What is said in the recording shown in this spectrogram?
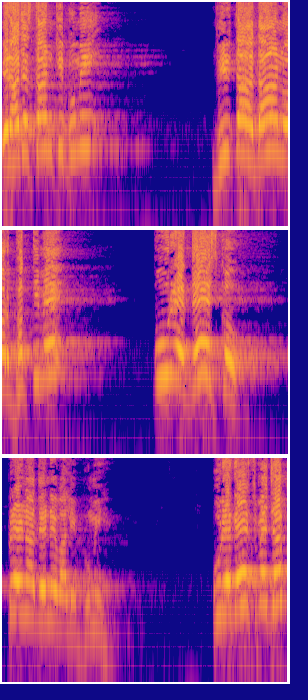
ये राजस्थान की भूमि वीरता, दान और भक्ति में पूरे देश को प्रेरणा देने वाली भूमि है। पूरे देश में जब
